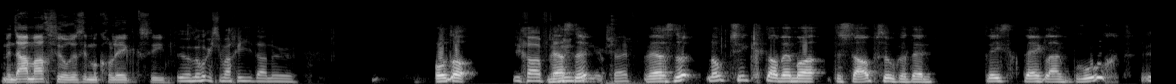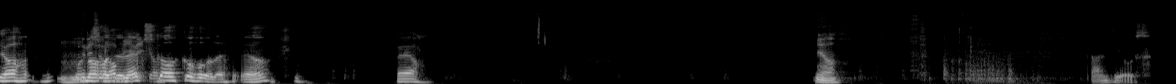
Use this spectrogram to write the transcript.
Wenn der macht, Führer, sind wir Kollegen gewesen. Ja, logisch mache ich das nicht. Oder Ich kaufe Wär's nicht? nicht noch geschickter, wenn man den Staubsauger dann 30 Tage lang braucht Ja, Mhm. und er nachher noch den nächsten Tag holen? Ja, ja. Ja. grandios.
